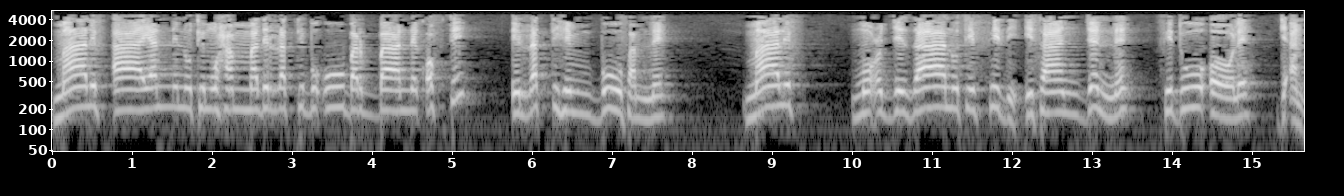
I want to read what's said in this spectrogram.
مالف آية نت محمد الرتبؤ بربان قفتي إرتهم بوفمن. مالف معجزان تفدي إسان جن فدو أولي جأن.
